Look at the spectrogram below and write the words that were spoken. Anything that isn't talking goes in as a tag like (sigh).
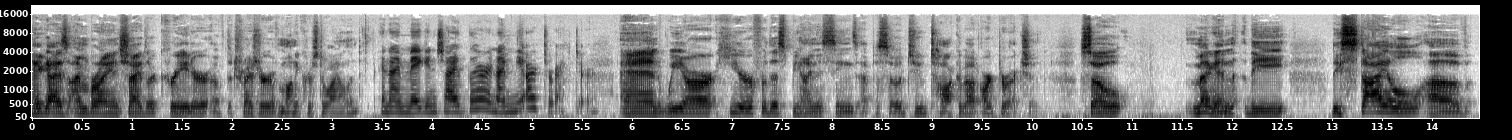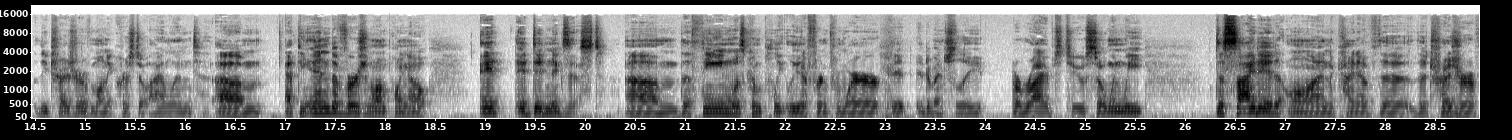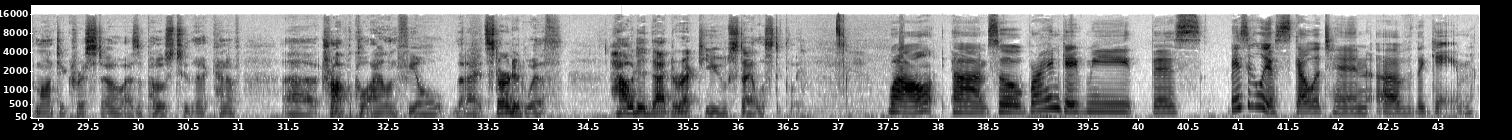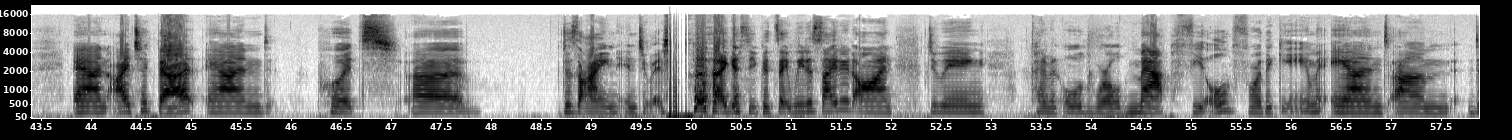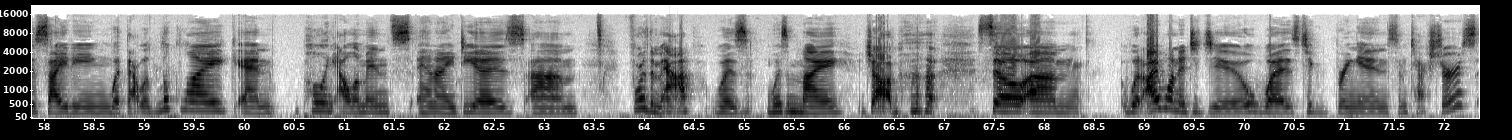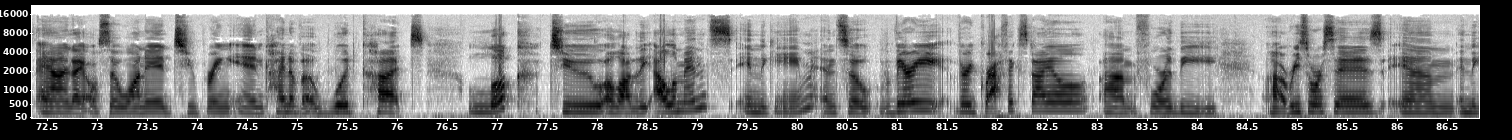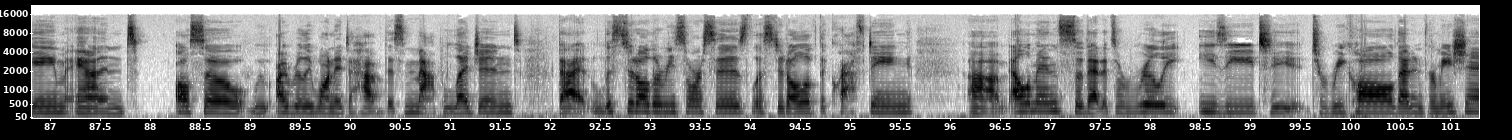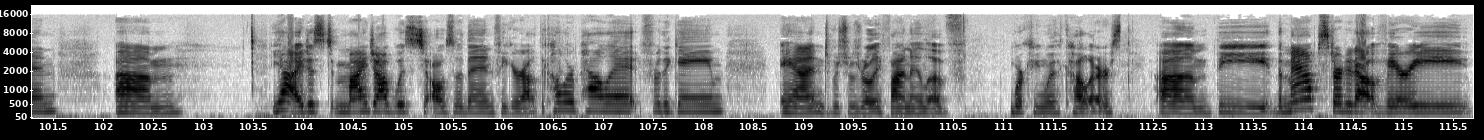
Hey guys, I'm Brian Scheidler, creator of The Treasure of Montecristo Island. And I'm Megan Scheidler, and I'm the art director. And we are here for this behind the scenes episode to talk about art direction. So, Megan, the the style of The Treasure of Montecristo Island um, at the end of version 1.0, it, it didn't exist. Um, the theme was completely different from where it, it eventually arrived to. So, when we decided on kind of the the treasure of Montecristo as opposed to the kind of uh, tropical island feel that I had started with. How did that direct you stylistically? Well, um, so Brian gave me this basically a skeleton of the game, and I took that and put uh, design into it. (laughs) I guess you could say we decided on doing kind of an old world map feel for the game and um, deciding what that would look like and pulling elements and ideas um, for the map was was my job. (laughs) so um, what I wanted to do was to bring in some textures and I also wanted to bring in kind of a woodcut look to a lot of the elements in the game. And so, very, very graphic style um, for the uh, resources in, in the game. And also, we, I really wanted to have this map legend that listed all the resources, listed all of the crafting. Um, elements so that it's really easy to to recall that information. Um, yeah, I just my job was to also then figure out the color palette for the game, and which was really fun. I love working with colors. Um, the the map started out very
